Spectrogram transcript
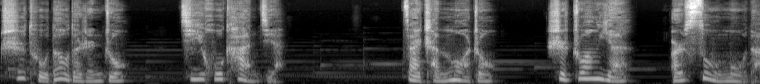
吃土豆的人》中，几乎看见，在沉默中，是庄严而肃穆的。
